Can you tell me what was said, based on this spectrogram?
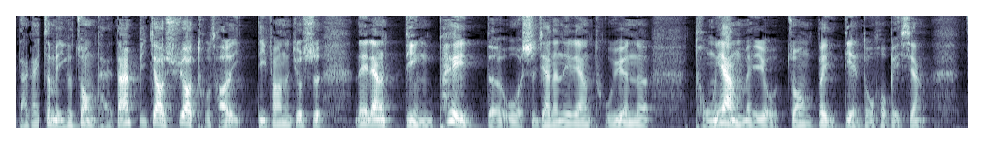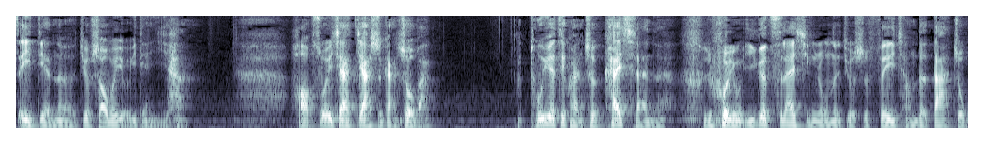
大概这么一个状态，当然比较需要吐槽的地方呢，就是那辆顶配的我试驾的那辆途岳呢，同样没有装备电动后备箱，这一点呢就稍微有一点遗憾。好，说一下驾驶感受吧。途岳这款车开起来呢，如果用一个词来形容呢，就是非常的大众。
